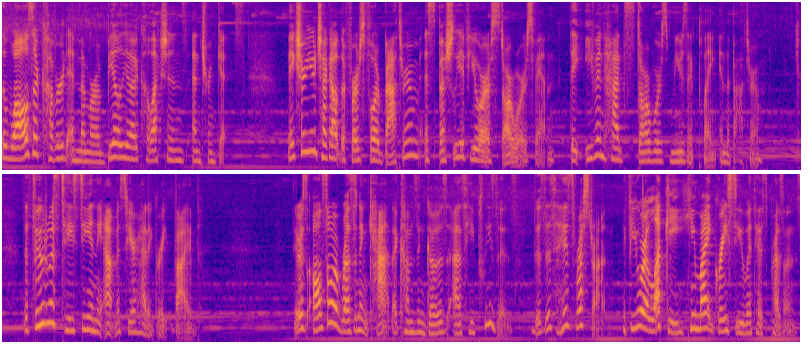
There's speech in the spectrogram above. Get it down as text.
The walls are covered in memorabilia, collections, and trinkets. Make sure you check out the first floor bathroom, especially if you are a Star Wars fan. They even had Star Wars music playing in the bathroom. The food was tasty and the atmosphere had a great vibe. There is also a resident cat that comes and goes as he pleases. This is his restaurant. If you are lucky, he might grace you with his presence.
